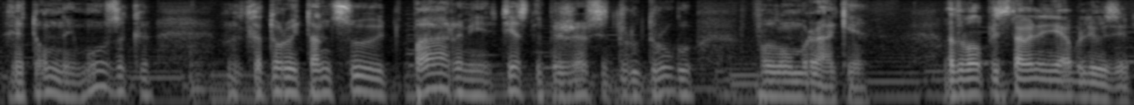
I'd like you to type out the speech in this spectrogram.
такая томная музыка, которую танцуют парами, тесно прижавшись друг к другу в полумраке. Это было представление о блюзе.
